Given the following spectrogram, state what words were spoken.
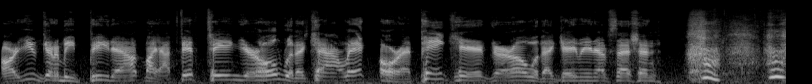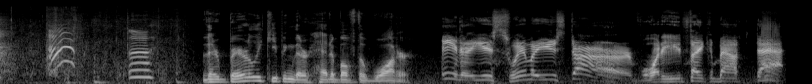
Are you gonna be beat out by a 15 year old with a cowlick or a pink haired girl with a gaming obsession? They're barely keeping their head above the water. Either you swim or you starve. What do you think about that,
